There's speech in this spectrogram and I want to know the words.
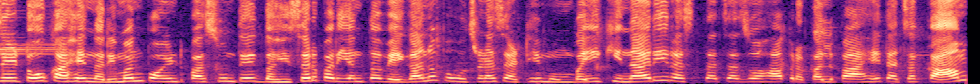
जे टोक आहे नरिमन पॉईंटपासून ते दहिसरपर्यंत वेगानं पोहोचण्यासाठी मुंबई किनारी रस्त्याचा जो हा प्रकल्प आहे त्याचं काम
